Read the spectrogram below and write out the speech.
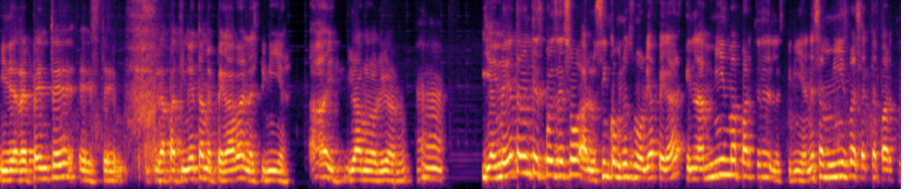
Y de repente, este, la patineta me pegaba en la espinilla ay, ya me dolía, ¿no? Y inmediatamente después de eso, a los cinco minutos me volví a pegar en la misma parte de la espinilla, en esa misma exacta parte.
